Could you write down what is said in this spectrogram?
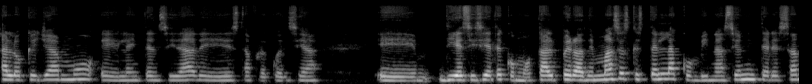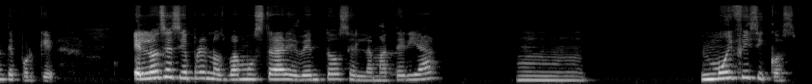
a lo que llamo eh, la intensidad de esta frecuencia 17 eh, como tal, pero además es que está en la combinación interesante porque el 11 siempre nos va a mostrar eventos en la materia. Mm, muy físicos.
